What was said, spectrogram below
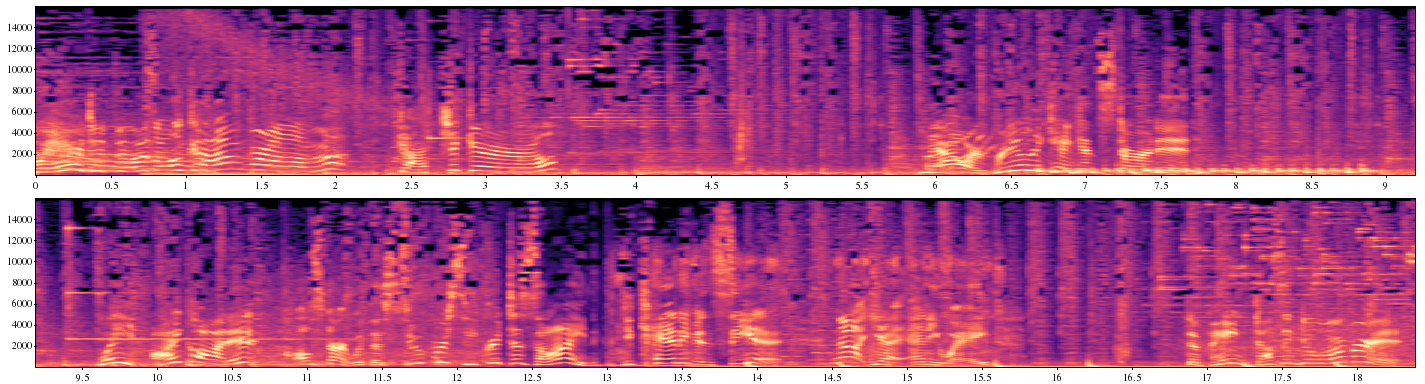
Where did those all come from? Gotcha, girl! Now I really can't get started. Wait, I got it! I'll start with a super secret design. You can't even see it. Not yet, anyway. The paint doesn't go over it.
